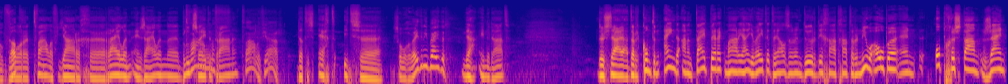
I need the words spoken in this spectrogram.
Ook. Voor twaalfjarig eh rijlen en zeilen, eh, bloed, zweet en Twaalf. tranen. 12 jaar. Dat is echt iets, eh, Sommigen weten niet beter. ja, inderdaad. Dus ja, ja, er komt een einde aan een tijdperk. Maar ja, je weet het, hè, als er een deur dicht gaat, gaat er een nieuwe open. En opgestaan zijn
